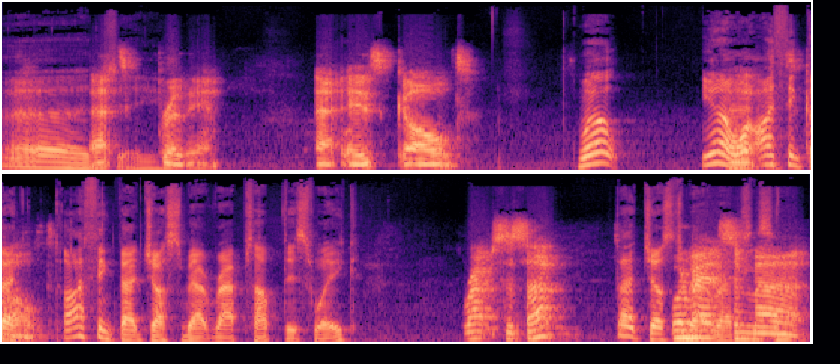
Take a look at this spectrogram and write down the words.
Oh, That's gee. brilliant. That is gold. Well, you know what? I think gold. that I think that just about wraps up this week. Wraps us up. That just What about about wraps some? us Uh,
